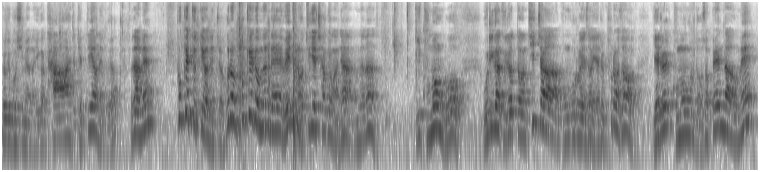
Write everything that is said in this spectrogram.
여기 보시면 이거 다 이렇게 띄어내고요. 그 다음에 포켓도 띄어냈죠. 그럼 포켓이 없는데 웨이트는 어떻게 착용하냐? 그러면은 이 구멍으로 우리가 드렸던 T자 공구로 해서 얘를 풀어서 얘를 구멍으로 넣어서 뺀 다음에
